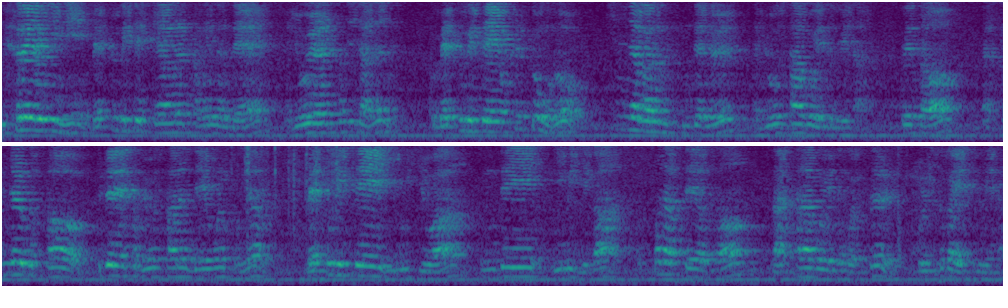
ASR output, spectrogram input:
이스라엘은 이미 메뚜기 때 재앙을 당했는데 요엘 선지자는 그 메뚜기 때의 활동으로 침략하는 군대를 묘사하고 있습니다. 그래서 3절부터 9절에서 묘사하는 내용을 보면 메뚜기 때의 이미지와 군대의 이미지가 혼합되어서 나타나고 있는 것을 볼 수가 있습니다.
